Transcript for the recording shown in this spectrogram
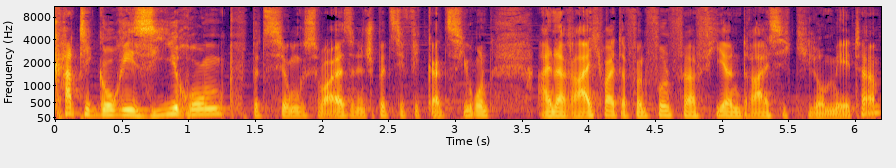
Kategorisierung bzw. den Spezifikationen eine Reichweite von 534 Kilometer.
